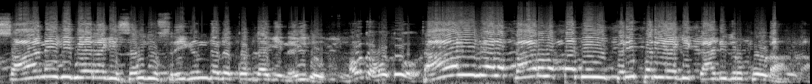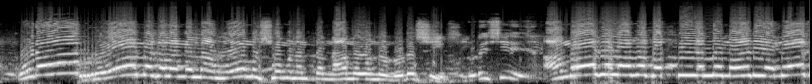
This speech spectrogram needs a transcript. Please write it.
ಸಾನಿಗೆ ಬೇರಾಗಿ ಸೌದು ಶ್ರೀಗಂಧದ ಕೊಡ್ಡಾಗಿ ನವಿದು. ಹೌದು ಹೌದು. ತಾಯಿಗಳ ಪಾರ್ವತ ದೇವಿ ಪರಿಪರಿಯಾಗಿ ಕಾಡಿದ್ರು ಕೂಡ. ಕೂಡ? ರೋಮಗಳನ್ನೆಲ್ಲ ಓಂ ಶೋಮನಂತ ನಾಮವನ್ನು ನುಡಿಸಿ. ನುಡಿಸಿ. ಅಮೋಘವಾದ ಭಕ್ತಿಯನ್ನು ಮಾಡಿ ಅಮೋಘ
